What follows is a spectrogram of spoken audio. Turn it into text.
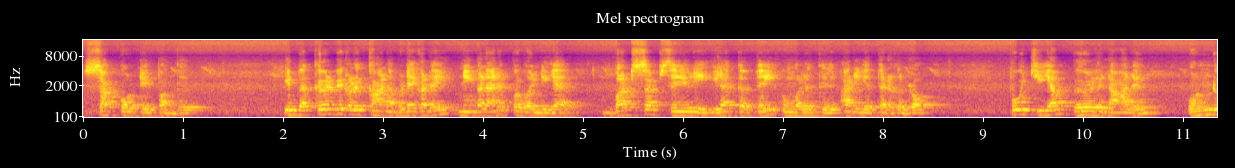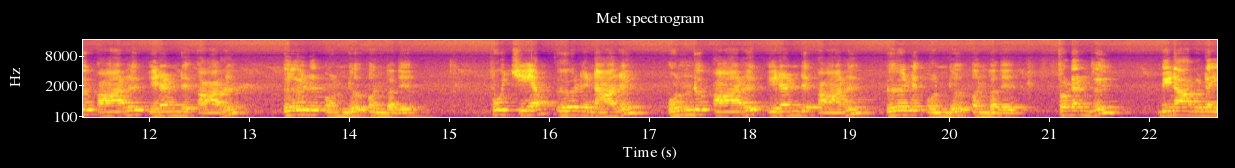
சக்கோட்டை பங்கு. இந்த கேள்விகளுக்கான விடைகளை நீங்கள் அனுப்ப வேண்டிய வாட்ஸ்அப் செயலி இலக்கத்தை உங்களுக்கு அறிய தருகின்றோம். பூஜ்ஜியம் ஏழு நாலு ஒன்று ஆறு இரண்டு ஆறு ஏழு ஒன்று ஒன்பது. பூஜ்ஜியம் ஏழு நாலு ஒன்று ஆறு இரண்டு ஆறு ஏழு ஒன்று ஒன்பது. தொடர்ந்து வினாவிடை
